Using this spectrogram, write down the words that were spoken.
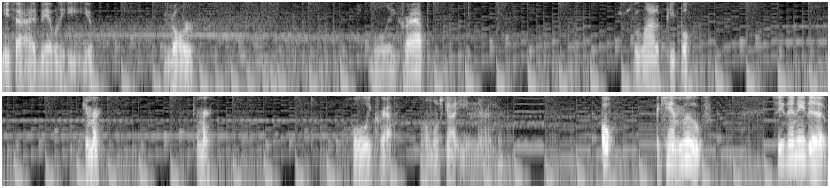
You thought I'd be able to eat you. Lol. Holy crap. There's a lot of people. Come here. Come here. Holy crap. Almost got eaten there, right there. Oh! I can't move! See, they need to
